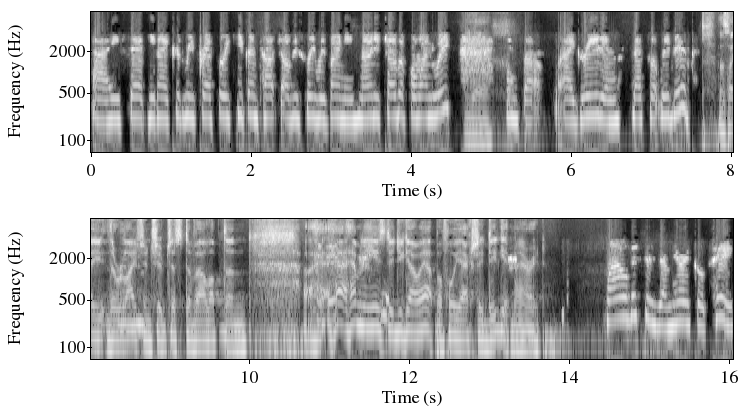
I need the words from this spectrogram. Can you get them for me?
Uh, he said, you know, could we preferably keep in touch? Obviously, we've only known each other for one week. Yeah. And so I agreed, and that's what we did. And so the relationship just developed. And uh, how, how many years did you go out before you actually did get married? Well, this is a miracle too.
